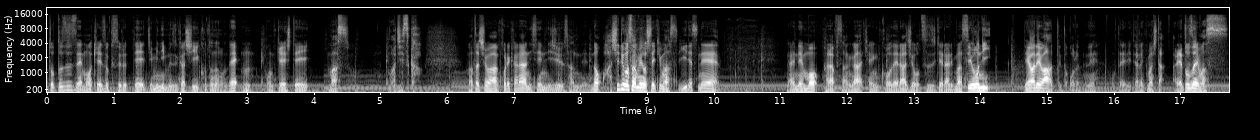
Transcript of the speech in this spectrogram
ちょっとずつでも継続するって地味に難しいことなので、うん、尊敬しています。マジっすか？私はこれから2023年の走り納めをしていきます。いいですね。来年もカラプさんが健康でラジオを続けられますように。ではではってところでね、便りいただきました。ありがとうございます。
